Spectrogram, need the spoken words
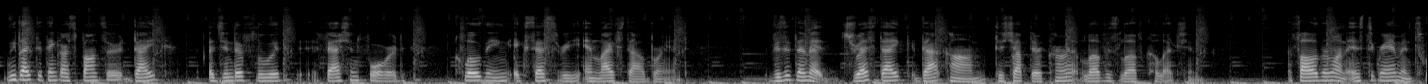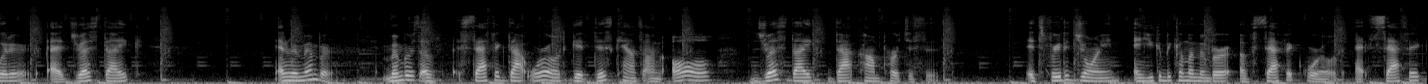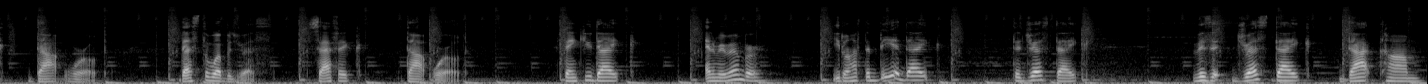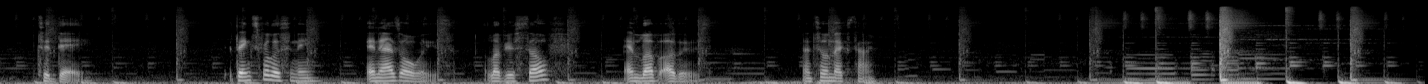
We'd like to thank our sponsor, Dyke, a gender fluid, fashion forward, clothing, accessory, and lifestyle brand. Visit them at dressdyke.com to shop their current Love is Love collection. Follow them on Instagram and Twitter at dressdyke. And remember, members of sapphic.world get discounts on all dressdyke.com purchases. It's free to join, and you can become a member of Sapphic World at sapphic.world. That's the web address, sapphic.world. Thank you, Dyke. And remember, you don't have to be a dyke to dress dyke. Visit dressdyke.com today. Thanks for listening. And as always, love yourself and love others. Until next time.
